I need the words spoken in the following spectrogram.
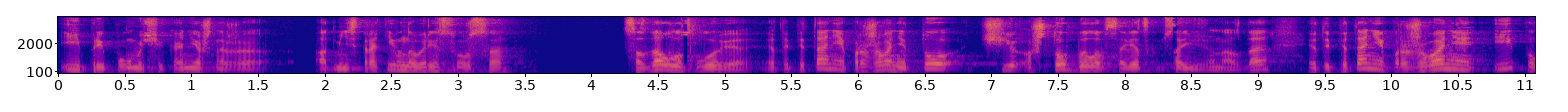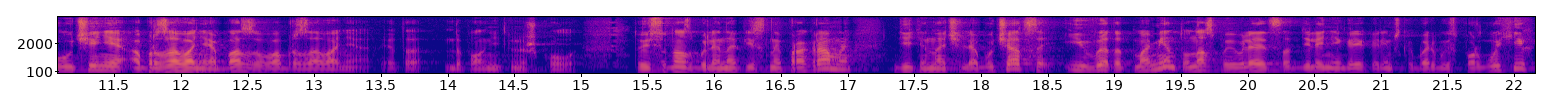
и при помощи, конечно же, административного ресурса создал условия. Это питание, проживание, то, что было в Советском Союзе у нас. Да? Это питание, проживание и получение образования, базового образования. Это дополнительная школа. То есть у нас были написаны программы, дети начали обучаться, и в этот момент у нас появляется отделение греко-римской борьбы спорт глухих,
